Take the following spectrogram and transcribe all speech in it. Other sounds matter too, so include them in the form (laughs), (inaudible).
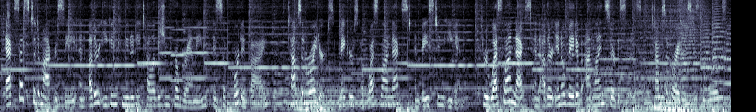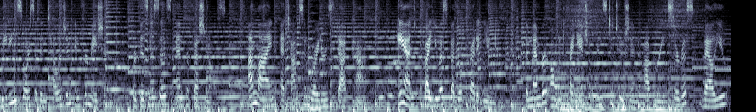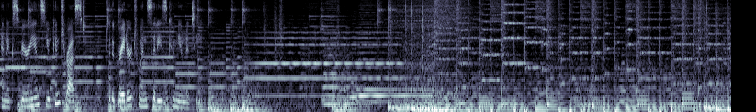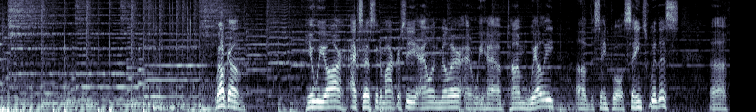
Access to Democracy and other Eagan community television programming is supported by Thomson Reuters, makers of Westlaw Next and based in Eagan. Through Westlaw Next and other innovative online services, Thomson Reuters is the world's leading source of intelligent information for businesses and professionals. Online at thomsonreuters.com. And by U.S. Federal Credit Union the member owned financial institution offering service, value, and experience you can trust to the greater Twin Cities community. Welcome. Here we are, Access to Democracy, Alan Miller, and we have Tom Whaley of the St. Paul Saints with us. Uh,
